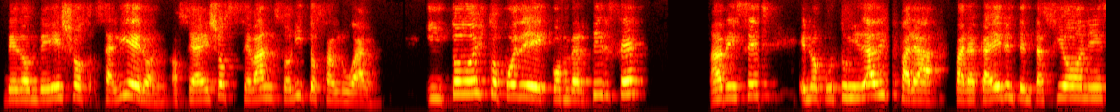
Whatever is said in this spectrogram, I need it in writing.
de donde ellos salieron, o sea, ellos se van solitos al lugar. Y todo esto puede convertirse a veces en oportunidades para, para caer en tentaciones,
